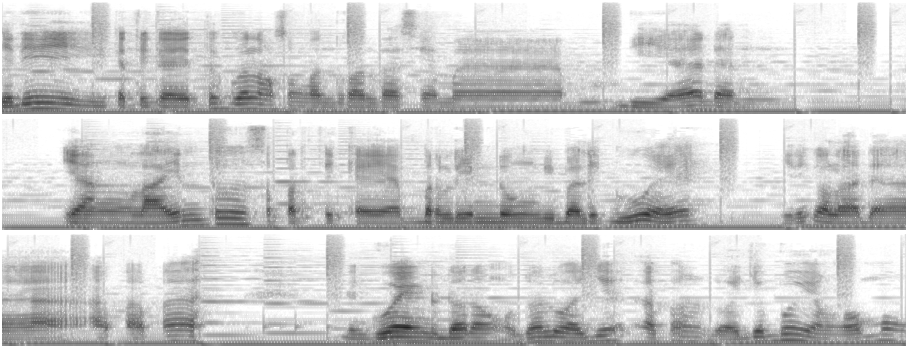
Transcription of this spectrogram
jadi ketika itu gue langsung konfrontasi sama dia dan yang lain tuh seperti kayak berlindung di balik gue. Jadi kalau ada apa-apa, gue yang didorong, udah lu aja apa lu aja boy yang ngomong,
